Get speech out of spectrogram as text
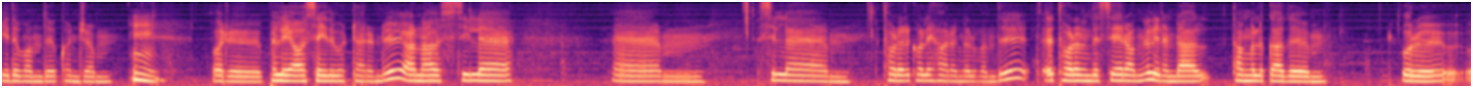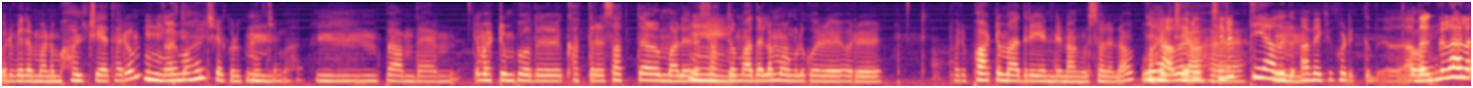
இது வந்து கொஞ்சம் ஒரு பிள்ளையாக செய்து விட்டார் என்று ஆனால் சில சில தொடர் கொலைகாரங்கள் வந்து தொடர்ந்து செய்கிறாங்க இரண்டால் தங்களுக்கு அது ஒரு ஒரு விதமான மகிழ்ச்சியை தரும் ஒரு மகிழ்ச்சியை கொடுக்கும். நிச்சயமாக இப்போ அந்த வெட்டும் போது கத்துற சத்தம் அழுகிற. சத்தம் அதெல்லாம் அவங்களுக்கு ஒரு ஒரு ஒரு பாட்டு மாதிரி என்று நாங்கள் சொல்லலாம். திருப்தி அதுக்கு. அவைக்கு கொடுக்குது. அது எங்களால்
